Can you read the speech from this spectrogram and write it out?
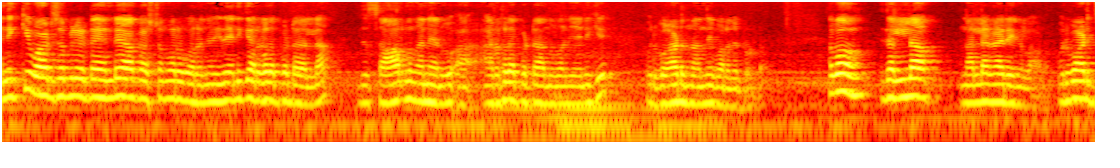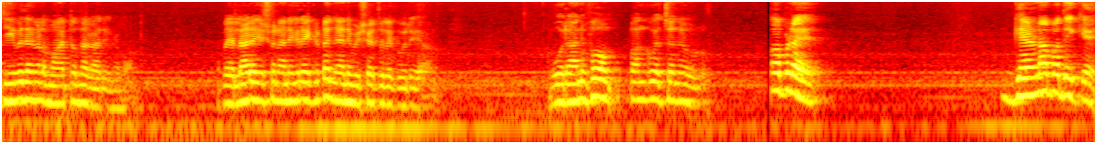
എനിക്ക് വാട്സപ്പിൽ ഇട്ട എന്റെ ആ കസ്റ്റമർ പറഞ്ഞു ഇത് എനിക്ക് അർഹതപ്പെട്ടതല്ല ഇത് സാറിന് തന്നെ അനു അർഹതപ്പെട്ടതെന്ന് പറഞ്ഞ് എനിക്ക് ഒരുപാട് നന്ദി പറഞ്ഞിട്ടുണ്ട്. അപ്പം ഇതെല്ലാം നല്ല കാര്യങ്ങളാണ്. ഒരുപാട് ജീവിതങ്ങൾ മാറ്റുന്ന കാര്യങ്ങളാണ്. അപ്പോൾ എല്ലാവരും ഈശ്വരൻ അനുഗ്രഹിക്കട്ടെ. ഞാൻ ഈ വിഷയത്തിലേക്ക് വരികയാണ്. ഒരു അനുഭവം പങ്കുവെച്ചതേ ഉള്ളൂ. അപ്പോഴേ ഗണപതിക്ക്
